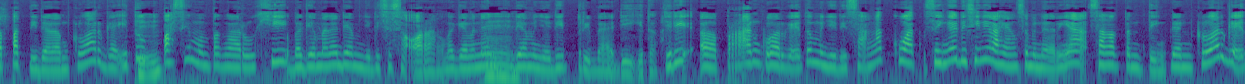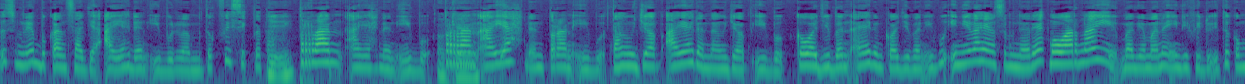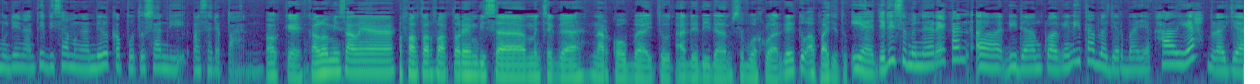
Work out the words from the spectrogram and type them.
dapat di dalam keluarga itu Mm-mm. pasti mempengaruhi bagaimana dia menjadi seseorang, bagaimana Mm. dia menjadi pribadi gitu. Jadi eh, peran keluarga itu menjadi sangat kuat sehingga di sinilah yang sebenarnya sangat penting dan keluarga itu sebenarnya bukan saja ayah dan ibu dalam bentuk fisik tetapi Mm-mm. peran ayah dan ibu, Oke. peran ayah dan peran ibu, tanggung jawab ayah dan tanggung jawab ibu, kewajiban ayah dan kewajiban ibu inilah yang sebenarnya mewarnai bagaimana individu itu kemudian nanti bisa mengambil keputusan di masa depan. Oke, kalau misalnya faktor-faktor yang bisa mencegah narkoba itu ada di dalam sebuah keluarga itu apa aja tuh? Iya, jadi sebenarnya kan eh, di dalam keluarga ini kita belajar banyak hal ya, belajar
